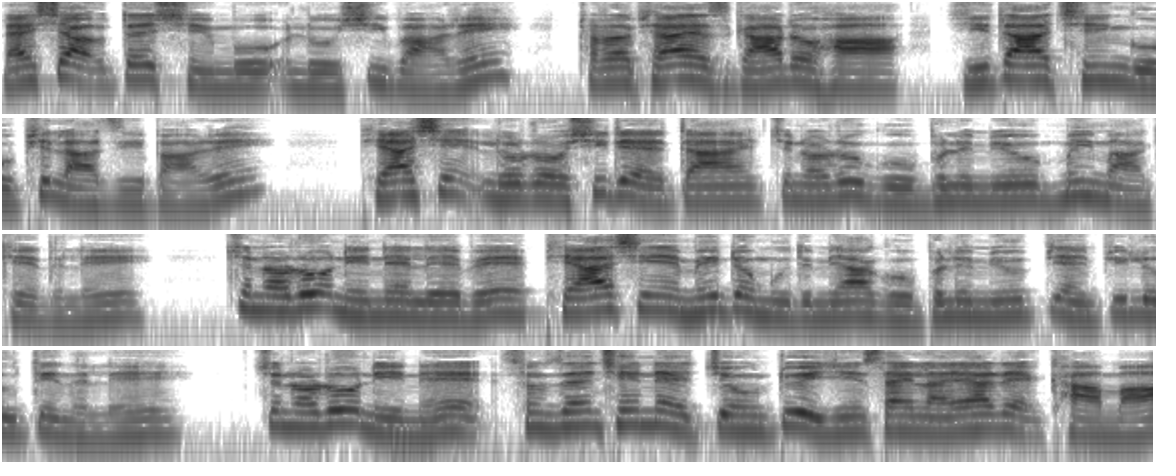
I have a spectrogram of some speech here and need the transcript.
လိုက်လျှောက်အသက်ရှင်ဖို့အလိုရှိပါတယ်။ထထဖျားရဲ့စကားတော်ဟာရည်သားခြင်းကိုဖြစ်လာစေပါတယ်။ဖျားရှင်လိုတော်ရှိတဲ့အတိုင်းကျွန်တော်တို့ကိုဘယ်လိုမျိုးမိန့်မာခဲ့သလဲ။ကျွန်တော်တို့အနေနဲ့လည်းပဲဖျားရှင်ရဲ့မိန့်တော်မူသမျှကိုဘယ်လိုမျိုးပြန်ပြုလုပ်သင့်တယ်လဲ။ကျွန်တော်တို့အနေနဲ့စုံစမ်းခြင်းနဲ့ကြုံတွေ့ရင်ဆိုင်လာရတဲ့အခါမှာ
